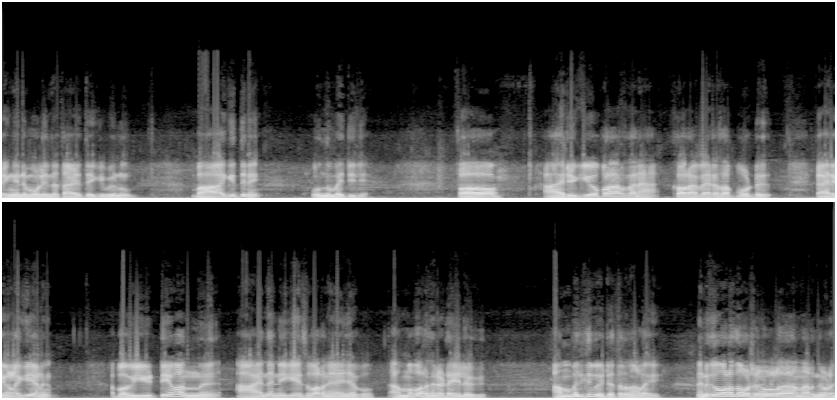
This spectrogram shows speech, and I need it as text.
തെങ്ങിന്റെ മുകളിൽ നിന്ന് താഴത്തേക്ക് വീണു. ഭാഗ്യത്തിന് ഒന്നും പറ്റിയില്ല. അപ്പോൾ ആരോഗ്യമോ പ്രാർത്ഥന കുറേ പേരെ സപ്പോർട്ട് കാര്യങ്ങളൊക്കെയാണ്. അപ്പോൾ വീട്ടിൽ വന്ന് ആയം തന്നെ കേസ് പറഞ്ഞു കഴിഞ്ഞപ്പോൾ അമ്മ പറഞ്ഞൊരു ഡയലോഗ് അമ്പലത്തിൽ പോയിട്ട് എത്ര നാളായി? നിനക്ക് കുറേ ദോഷങ്ങളുള്ളതാണെന്ന് അറിഞ്ഞോളെ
